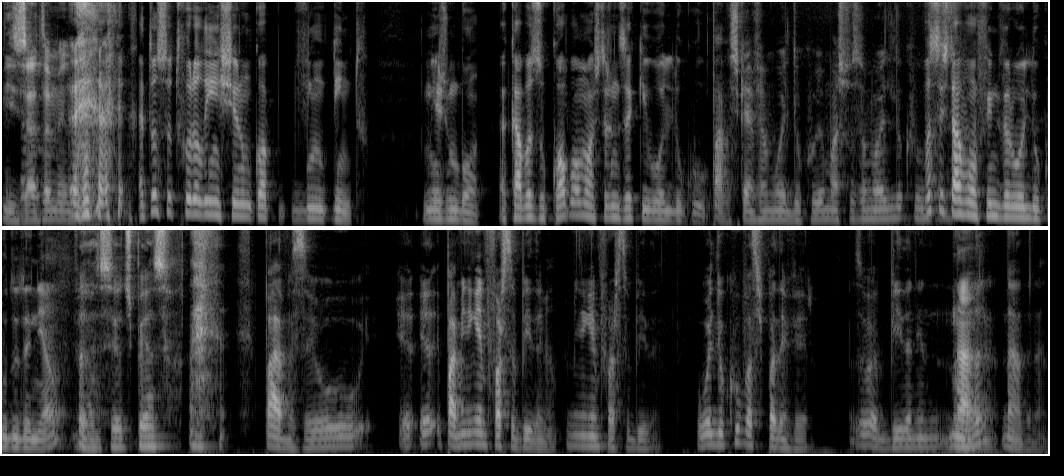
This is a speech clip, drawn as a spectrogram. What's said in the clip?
Exatamente. Então se eu te for ali encher um copo de vinho tinto, mesmo bom, acabas o copo ou mostras-nos aqui o olho do cu? Pá, mas querem ver o meu olho do cu? Eu mostro o meu olho do cu. Vocês estavam a fim de ver o olho do cu do Daniel? Foda-se, eu dispenso. Pá, mas eu, eu, eu- Pá, a mim ninguém me força bebida, meu. A mim ninguém me força bebida. O olho do cu vocês podem ver. Mas eu a bebida nem. não Nada? Nada, nada.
